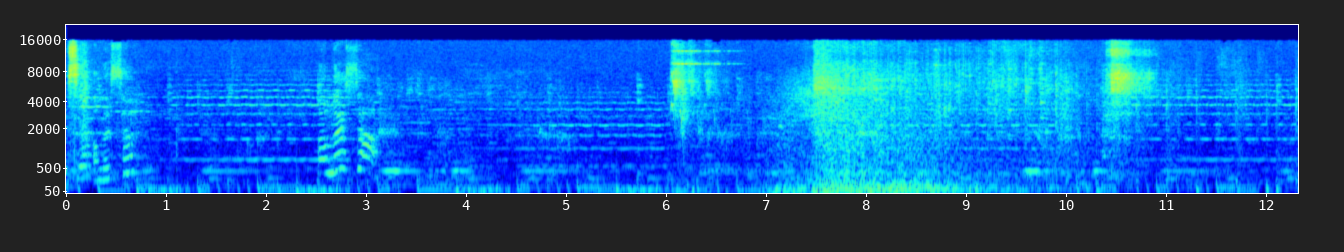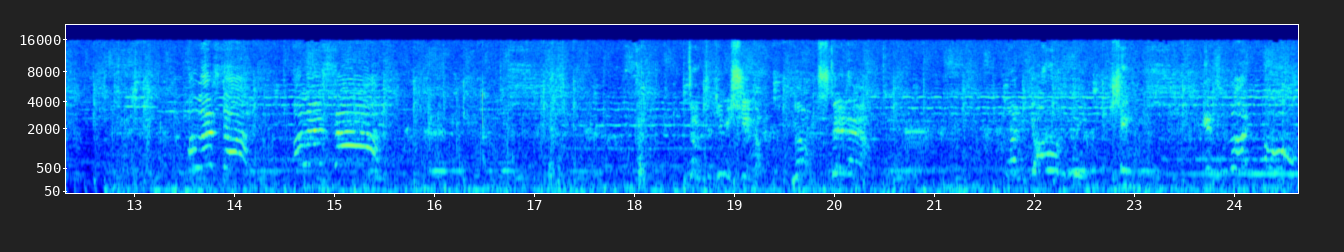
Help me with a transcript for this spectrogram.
Alyssa? Alyssa? Alyssa! Alyssa! Alyssa! Dr. Kimishima! No, stay down! Let go of me! She... It's my fault!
